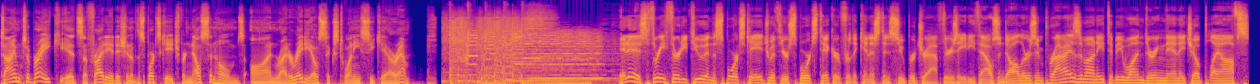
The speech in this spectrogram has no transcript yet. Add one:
Time to break. It's a Friday edition of the Sports Cage for Nelson Homes on Rider Radio 620 CKRM. It is 332 in the sports cage with your sports ticker for the Keniston Super Draft. There's $80,000 in prize money to be won during the NHL playoffs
